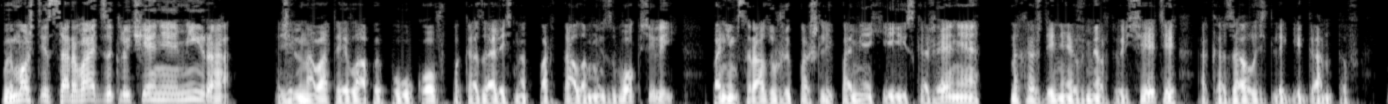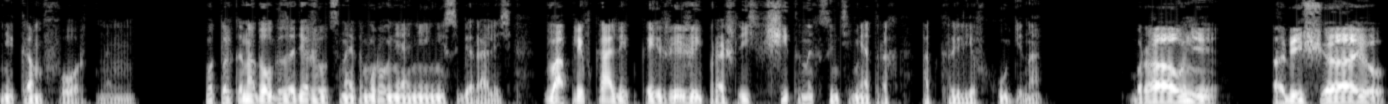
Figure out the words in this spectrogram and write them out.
Вы можете сорвать заключение мира!» Зеленоватые лапы пауков показались над порталом из вокселей, по ним сразу же пошли помехи и искажения, нахождение в мертвой сети оказалось для гигантов некомфортным. Вот только надолго задерживаться на этом уровне они и не собирались. Два плевка липкой жижей прошлись в считанных сантиметрах от крыльев Хугина. «Брауни, обещаю,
